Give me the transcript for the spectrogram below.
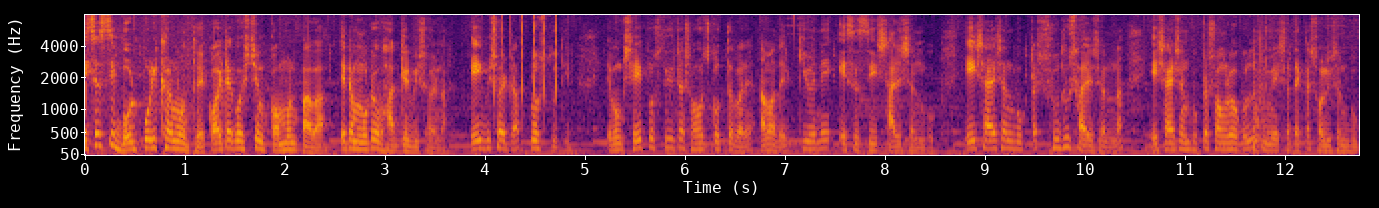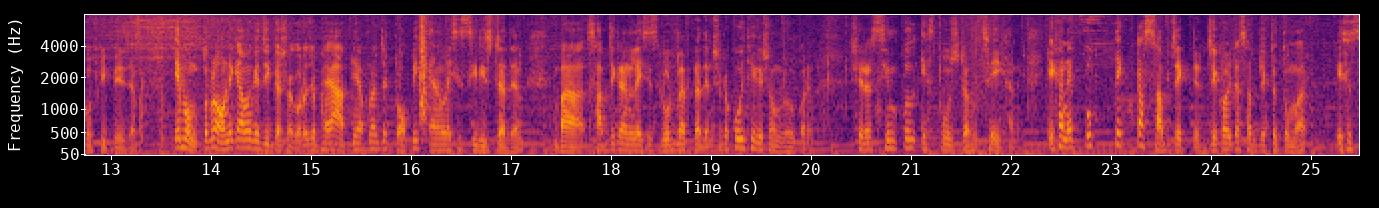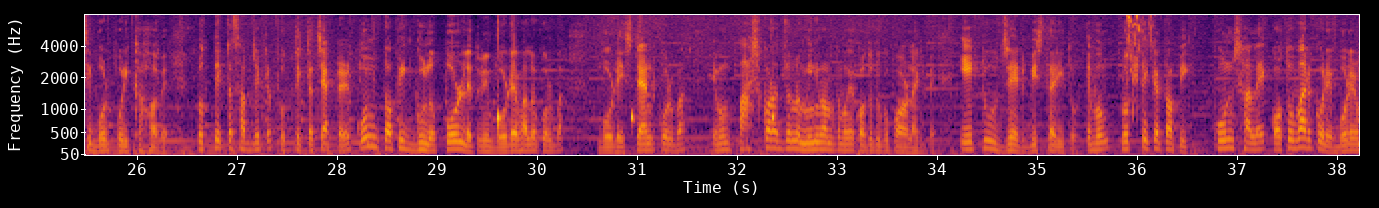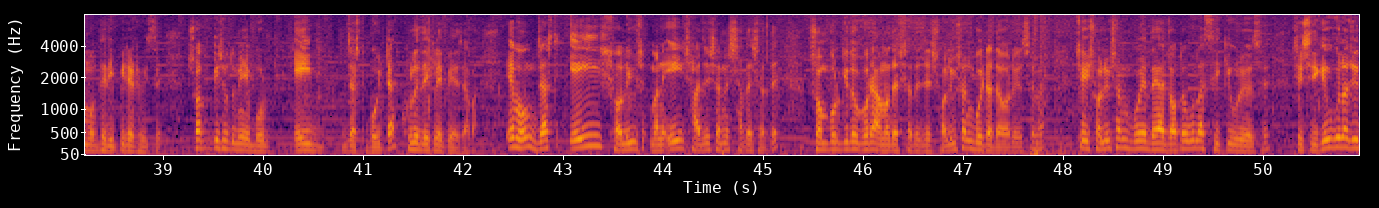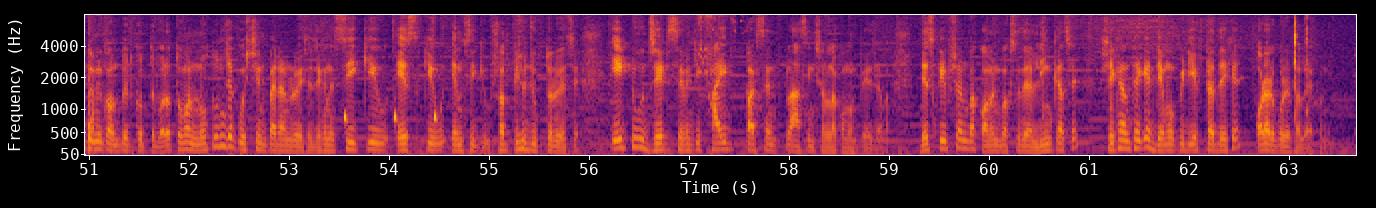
SSC board পরীক্ষার মধ্যে কয়টা কোয়েশ্চেন কমন পাওয়া এটা মোটেও ভাগ্যের বিষয় না। এই বিষয়টা প্রস্তুতির। এবং সেই প্রস্তুতিটা সহজ করতে পারে আমাদের কিউএনএ এসএসসি সাজেশন বুক এই সাজেশন বুকটা শুধু সাজেশন না, এই সাজেশন বুকটা সংগ্রহ করলে তুমি এর সাথে একটা সলিউশন বুকও ফ্রি পেয়ে যাবে। এবং তোমরা অনেকে আমাকে জিজ্ঞাসা করো যে, ভাইয়া, আপনি আপনার যে টপিক অ্যানালাইসিস সিরিজটা দেন বা সাবজেক্ট অ্যানালাইসিস রোড ম্যাপটা দেন, সেটা কই থেকে সংগ্রহ করেন? সেটার সিম্পল এক্সপোজটা হচ্ছে এখানে। এখানে প্রত্যেকটা সাবজেক্টের যে কয়টা সাবজেক্টে তোমার এসএসসি বোর্ড পরীক্ষা হবে, প্রত্যেকটা সাবজেক্টের প্রত্যেকটা চ্যাপ্টারের কোন টপিকগুলো পড়লে তুমি বোর্ডে ভালো করবা বোর্ডে স্ট্যান্ড করবা। এবং পাস করার জন্য মিনিমাম তোমাকে কতটুকু পড়া লাগবে? এ টু জেড বিস্তারিত এবং প্রত্যেকটা টপিক কোন সালে কতবার করে বোর্ডের মধ্যে রিপিটেড হয়েছে সব কিছু তুমি এই বোর্ড এই জাস্ট বইটা খুলে দেখলে পেয়ে যাবা। এবং জাস্ট এই সলিউশন মানে এই সাজেশনের সাথে সাথে সম্পর্কিত করে আমাদের সাথে যে সলিউশন বইটা দেওয়া রয়েছে না, সেই সলিউশন বইয়ে দেওয়া যতগুলো সিকিউ রয়েছে, সেই সিকিউগুলো যদি তুমি কমপ্লিট করতে পারো, তোমার নতুন যে কোয়েশ্চেন প্যাটার্ন রয়েছে, যেখানে সিকিউ এস কিউ এমসিকিউ সব কিছু যুক্ত রয়েছে A to Z seventy five percent plus ইনশাল্লাহ কমন পেয়ে যাবা। ডেসক্রিপশন বা কমেন্ট বক্সে দেওয়া লিঙ্ক আছে, সেখান থেকে ডেমো পিডিএফটা দেখে অর্ডার করে ফেলো এখনই।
